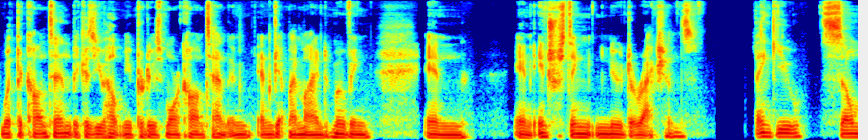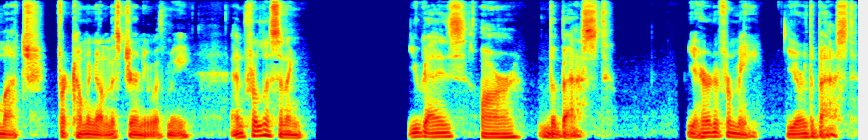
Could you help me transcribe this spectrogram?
with the content because you help me produce more content and, and get my mind moving in in interesting new directions. Thank you so much for coming on this journey with me and for listening. You guys are the best. You heard it from me. You're the best.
